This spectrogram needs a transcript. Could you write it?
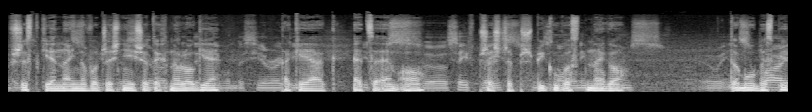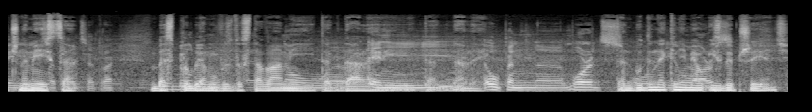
Wszystkie najnowocześniejsze technologie, takie jak ECMO, safe przeszczep szpiku kostnego. uh, To było bezpieczne miejsce. bez problemów z dostawami i tak no, dalej, any i tak dalej. open, uh, wards Ten budynek nie miał EORs. izby przyjęć.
